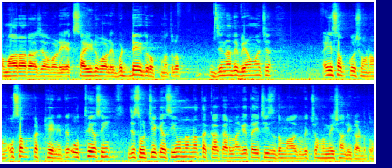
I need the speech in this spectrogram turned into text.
ਅਮਾਰਾ ਰਾਜਾ ਵਾਲੇ ਐਕਸਾਈਡ ਵਾਲੇ, ਵੱਡੇ ਗਰੁੱਪ ਮਤਲਬ ਜਿਨ੍ਹਾਂ ਦੇ ਵਿਆਹਾਂ 'ਚ ਇਹ ਸਭ ਕੁਝ ਹੋਣਾ ਵਾ, ਉਹ ਸਭ ਇਕੱਠੇ ਨੇ ਤੇ ਉੱਥੇ ਅਸੀਂ ਜੇ ਸੋਚੀਏ ਕਿ ਅਸੀਂ ਉਹਨਾਂ ਨਾਲ ਧੱਕਾ ਕਰ ਲਾਂਗੇ ਤਾਂ ਇਹ ਚੀਜ਼ ਦਿਮਾਗ ਵਿੱਚੋਂ ਹਮੇਸ਼ਾ ਲਈ ਕੱਢ ਦਿਓ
